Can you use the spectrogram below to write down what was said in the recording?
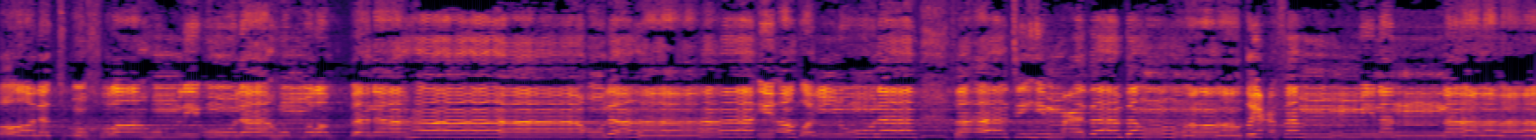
قالت أخراهم لأولاهم ربنا هؤلاء أضلونا فآتهم عذابا ضعفا من النار.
